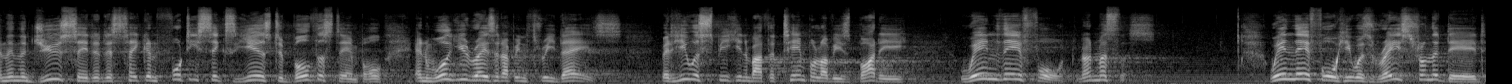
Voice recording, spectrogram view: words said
And then the Jews said, It has taken 46 years to build this temple, and will you raise it up in three days? But he was speaking about the temple of his body. When therefore, don't miss this, when therefore he was raised from the dead,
